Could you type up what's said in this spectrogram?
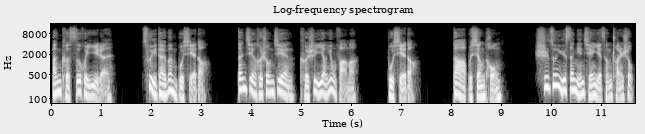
安可私会一人？”翠黛问不邪道：“单剑和双剑可是一样用法吗？”不邪道，大不相同。师尊于三年前也曾传授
